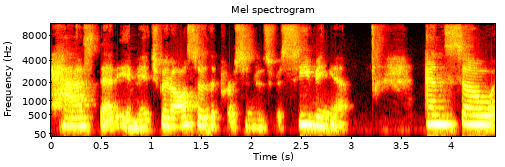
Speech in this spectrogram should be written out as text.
has that image, but also the person who's receiving it. And so,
